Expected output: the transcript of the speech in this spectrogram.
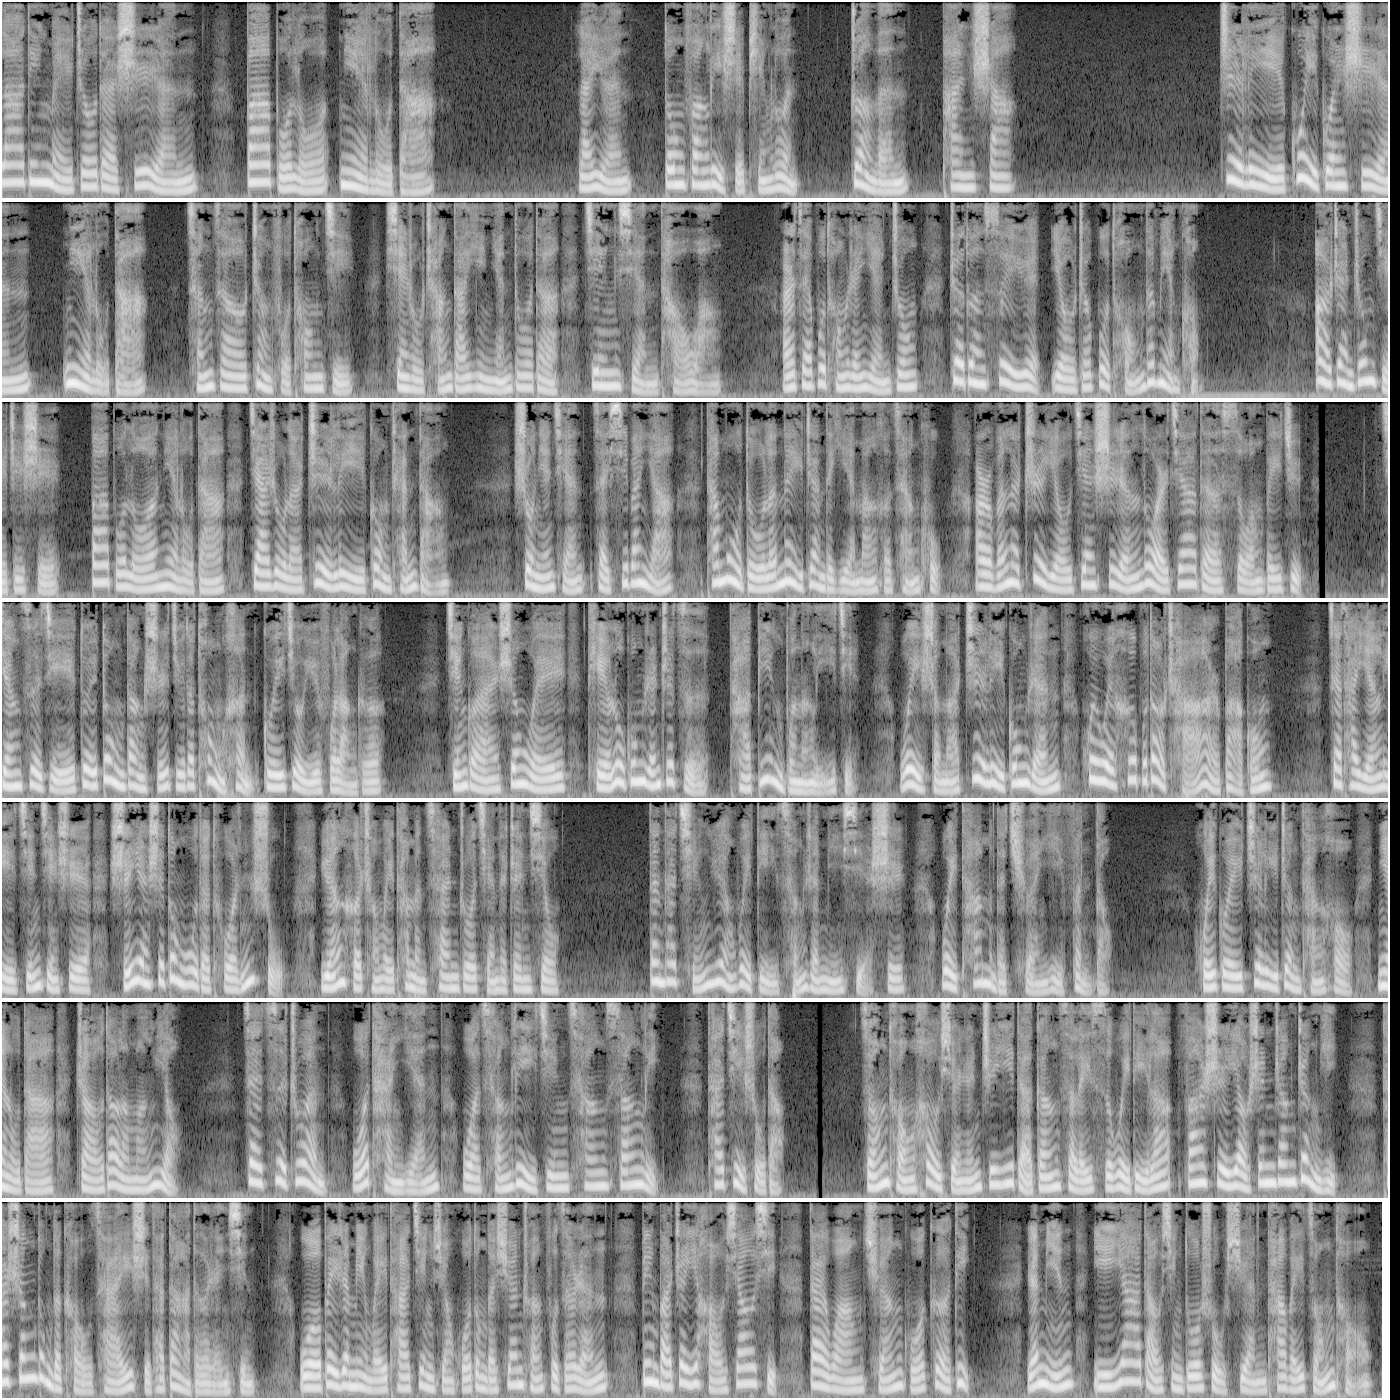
拉丁美洲的诗人巴勃罗·聂鲁达。来源：《东方历史评论》，撰文潘沙。智利桂冠诗人聂鲁达曾遭政府通缉，陷入长达一年多的惊险逃亡。而在不同人眼中，这段岁月有着不同的面孔。二战终结之时，巴勃罗·聂鲁达加入了智利共产党。数年前，在西班牙，他目睹了内战的野蛮和残酷，耳闻了挚友兼诗人洛尔加的死亡悲剧，将自己对动荡时局的痛恨归咎于弗朗哥。尽管身为铁路工人之子，他并不能理解。为什么智利工人会为喝不到茶而罢工？在他眼里，仅仅是实验室动物的豚鼠，缘何成为他们餐桌前的珍馐？但他情愿为底层人民写诗，为他们的权益奋斗。回归智利政坛后，聂鲁达找到了盟友，在自传《我坦言我曾历经沧桑》里，他记述道。总统候选人之一的冈萨雷斯·魏蒂拉发誓要伸张正义，他生动的口才使他大得人心。我被任命为他竞选活动的宣传负责人，并把这一好消息带往全国各地。人民以压倒性多数选他为总统。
